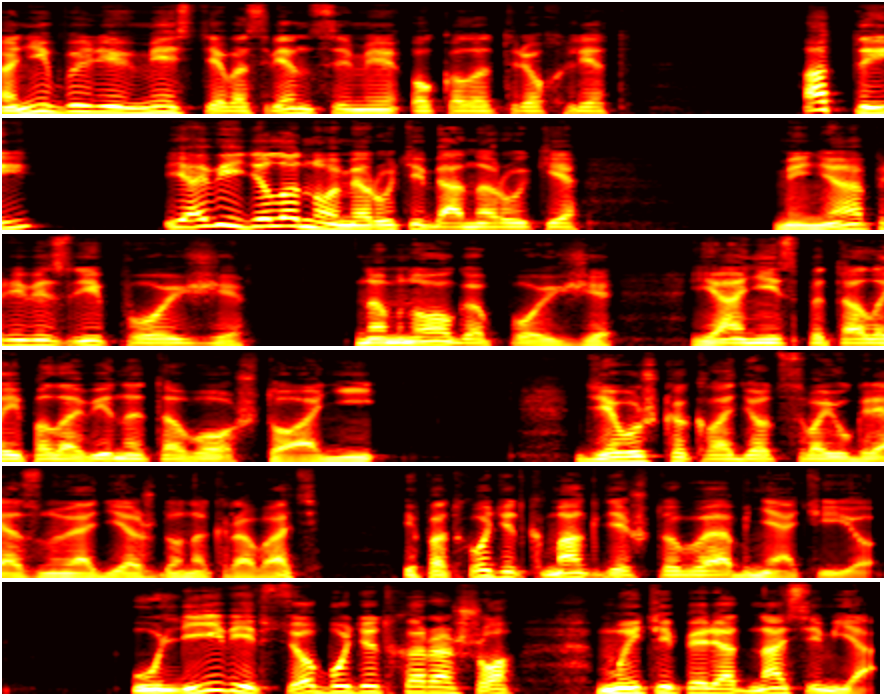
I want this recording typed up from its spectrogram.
Они были вместе в Освенциме около трех лет. А ты? Я видела номер у тебя на руке. Меня привезли позже, намного позже. Я не испытала и половины того, что они. Девушка кладет свою грязную одежду на кровать и подходит к Магде, чтобы обнять ее. У Ливи все будет хорошо. Мы теперь одна семья.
